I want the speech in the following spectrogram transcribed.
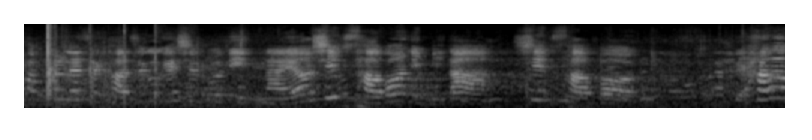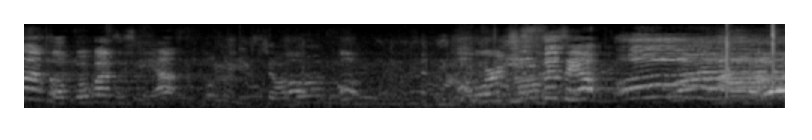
팜플렛을 가지고 계신 분이 있나요? 14번입니다. 14번. 네, 하나만 더 뽑아주세요. 어, 어, 어, 뭘 있으세요? 오!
